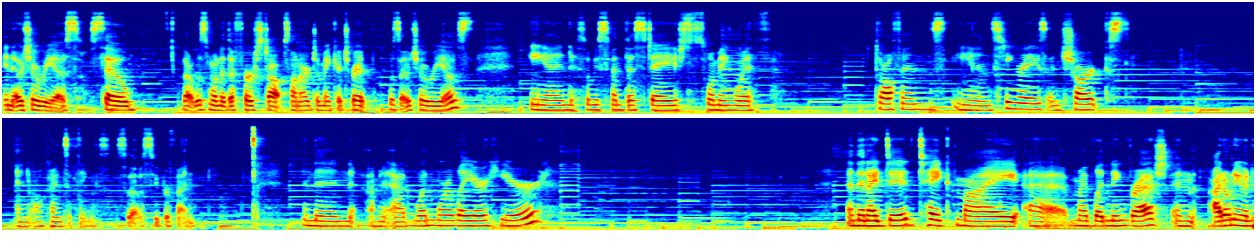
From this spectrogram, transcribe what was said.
in Ocho Rios. So that was one of the first stops on our Jamaica trip was Ocho Rios. And so we spent this day swimming with dolphins and stingrays and sharks and all kinds of things. So that was super fun. And then I'm gonna add one more layer here. And then I did take my uh, my blending brush and I don't even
